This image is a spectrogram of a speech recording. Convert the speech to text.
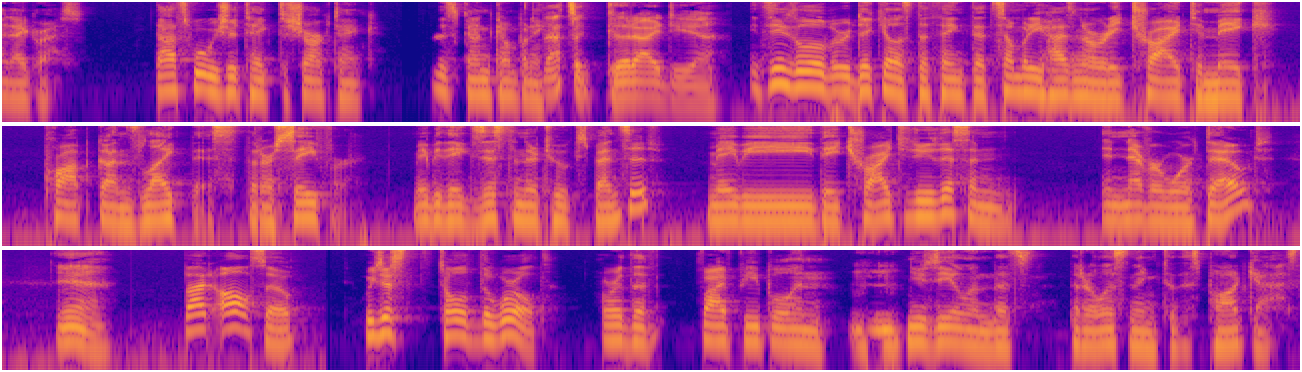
I digress. That's what we should take to Shark Tank. This gun company. That's a good idea. It seems a little bit ridiculous to think that somebody hasn't already tried to make prop guns like this that are safer. Maybe they exist and they're too expensive. Maybe they tried to do this and it never worked out. Yeah. But also, we just told the world or the five people in hmm New Zealand that's that are listening to this podcast.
